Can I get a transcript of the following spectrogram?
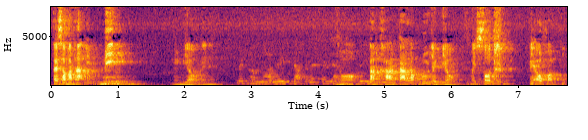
แต่สมถะนี่นิ่งอย่างเดียวเลยเนี่ยไม่ภาวนาไม่จับอะไรสักอย่างอ๋อตัดขาดการรับรู้อย่างเดียว ไม่สนไม่เอาความคิด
